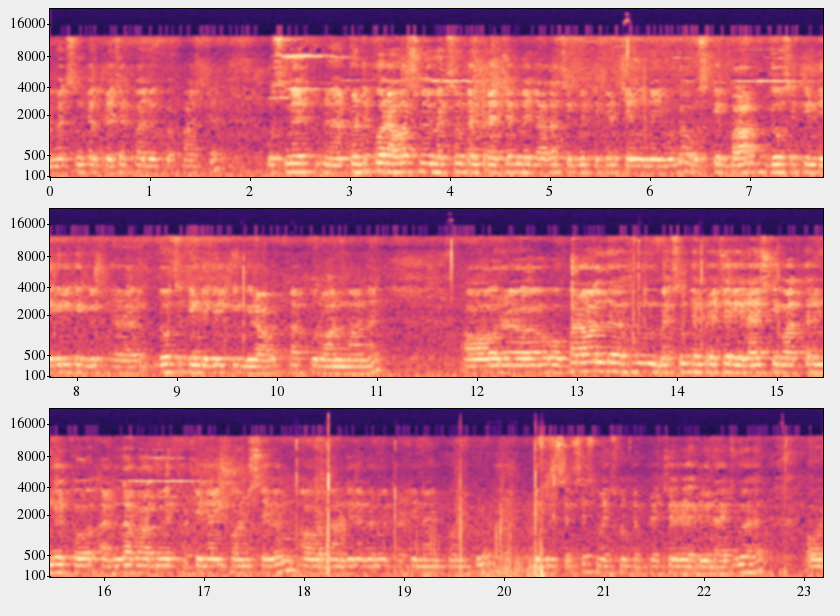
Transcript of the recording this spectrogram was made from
मैक्सिमम टेम्परेचर का जो फोरकास्ट है उसमें ट्वेंटी फोर आवर्स में मैक्सिमम टेम्परेचर में ज़्यादा सिग्निफिकेंट चेंज नहीं होगा। उसके बाद दो से तीन डिग्री की दो से तीन डिग्री की गिरावट का पूर्वानुमान है। और ओवरऑल हम मैक्सिमम टेम्परेचर रियलाइज़ की बात करेंगे तो अहमदाबाद में 39.7 और गांधीनगर में 39.2 degree Celsius maximum temperature realise हुआ है। और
